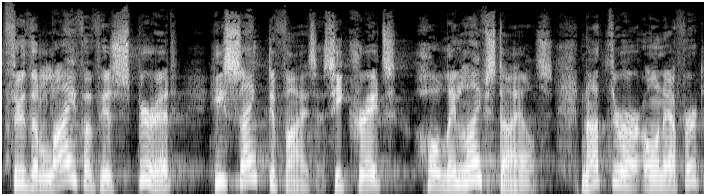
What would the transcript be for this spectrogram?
Through the life of his spirit, he sanctifies us. He creates holy lifestyles. Not through our own effort,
